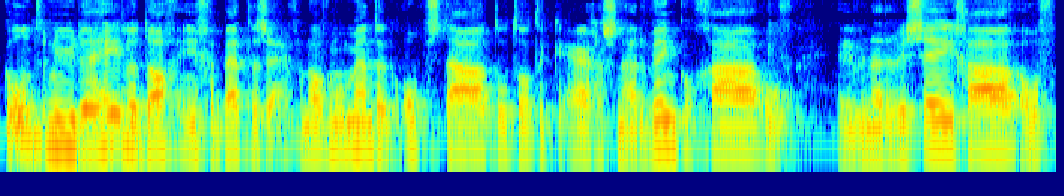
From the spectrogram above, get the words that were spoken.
continu de hele dag in gebed te zijn. Vanaf het moment dat ik opsta totdat ik ergens naar de winkel ga of even naar de wc ga of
